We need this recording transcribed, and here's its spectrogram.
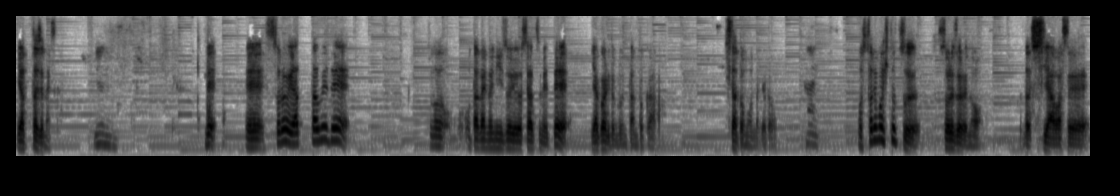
やったじゃないですか。うん、で、えー、それをやった上で、そのお互いのニーズを寄せ集めて、役割の分担とかしたと思うんだけど、はい、それも一つ、それぞれの幸せ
